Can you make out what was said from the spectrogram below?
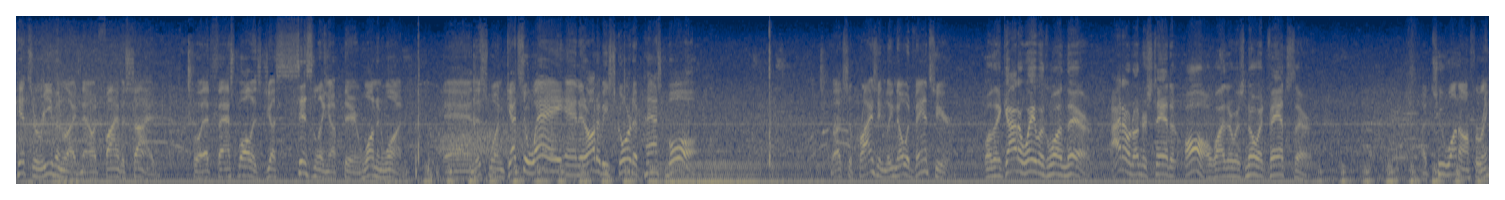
Hits are even right now at five aside. Boy, that fastball is just sizzling up there, one and one. And this one gets away, and it ought to be scored a passed ball. But surprisingly, no advance here. Well, they got away with one there. I don't understand at all why there was no advance there. A 2-1 offering.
